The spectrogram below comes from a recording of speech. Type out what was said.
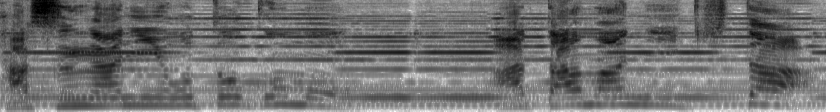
さすがに男も頭にきた。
